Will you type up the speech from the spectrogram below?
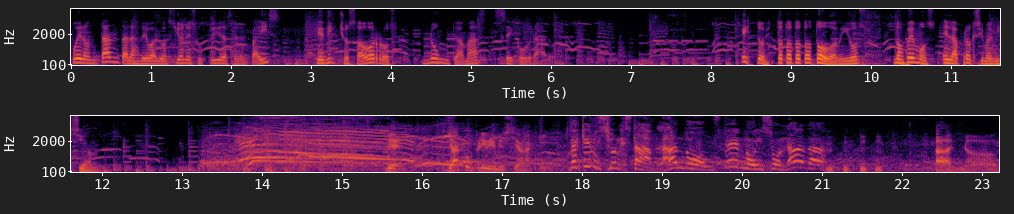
fueron tantas las devaluaciones sufridas en el país que dichos ahorros nunca más se cobraron. Esto es todo, todo, todo, amigos. Nos vemos en la próxima emisión. Bien, ya cumplí mi misión aquí. ¿De qué misión está hablando? Usted no hizo nada. Ah, no.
